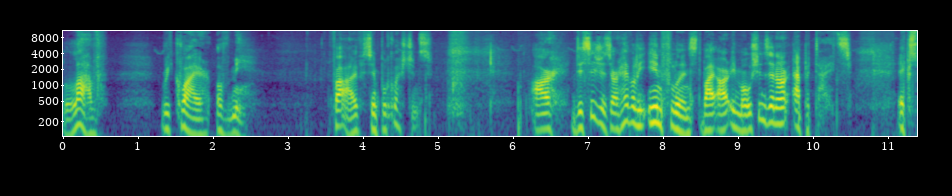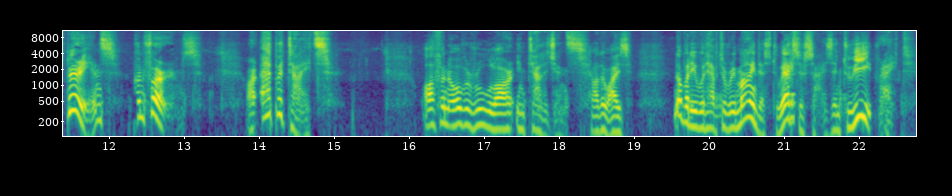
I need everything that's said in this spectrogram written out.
love require of me? Five simple questions. Our decisions are heavily influenced by our emotions and our appetites. Experience confirms our appetites often overrule our intelligence. Otherwise, Nobody would have to remind us to exercise and to eat right.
